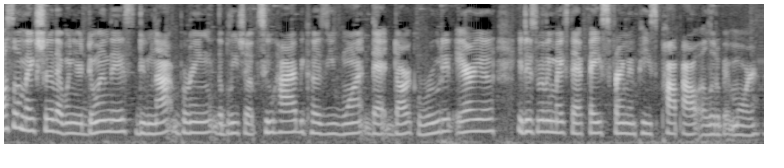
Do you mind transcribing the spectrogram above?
Also make sure that when you're doing this, do not bring the bleach up too high because you want that dark rooted area. It just really makes that face framing piece pop out a little bit more.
